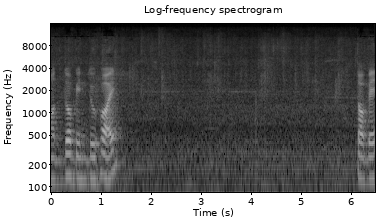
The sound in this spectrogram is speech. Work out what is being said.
মধ্যবিন্দু হয় তবে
